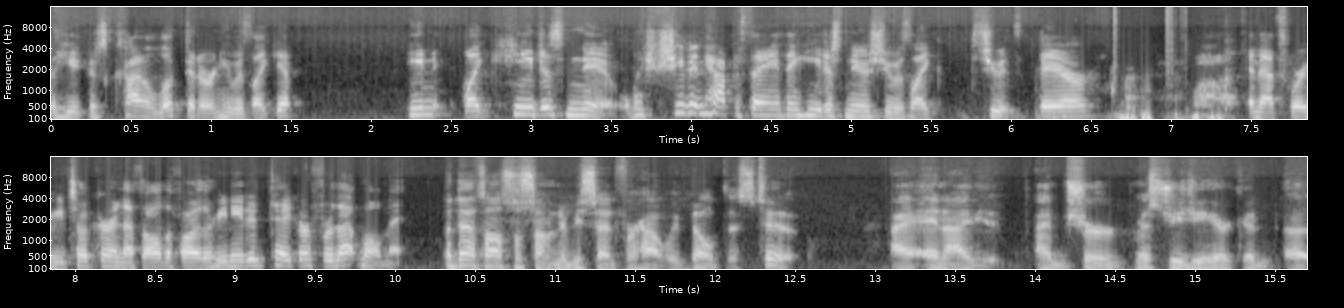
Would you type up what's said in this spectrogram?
he just kind of looked at her and he was like, "Yep." He like he just knew. Like she didn't have to say anything. He just knew she was like she was there, Wow. and that's where he took her, and that's all the farther he needed to take her for that moment. But that's also something to be said for how we built this too. I, and I, I'm sure Miss G.G. here could uh,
